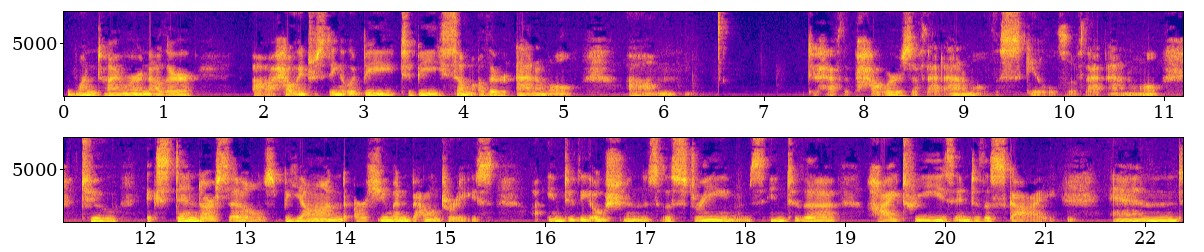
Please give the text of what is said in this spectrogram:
one time or another uh, how interesting it would be to be some other animal. Um, to have the powers of that animal, the skills of that animal, to extend ourselves beyond our human boundaries uh, into the oceans, the streams, into the high trees, into the sky. And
